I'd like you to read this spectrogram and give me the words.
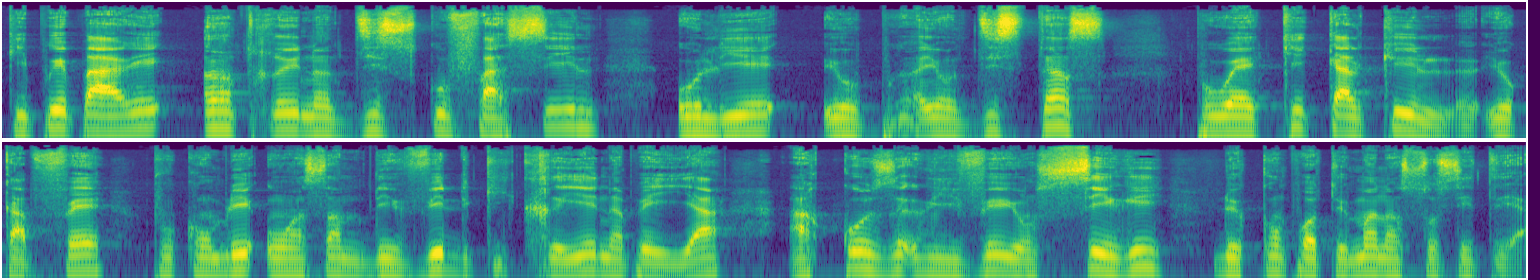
qui préparer entre dans discours facile au lieu yo prend une distance pour qui calcule euh, yo cap fait pour combler un ensemble de vides qui créé dans le pays à cause rivé une série de comportements dans la société.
